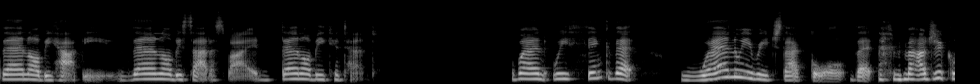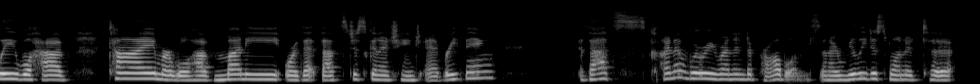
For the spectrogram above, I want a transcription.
then I'll be happy, then I'll be satisfied, then I'll be content. When we think that when we reach that goal that magically we'll have time or we'll have money or that that's just going to change everything that's kind of where we run into problems. And i really just wanted to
